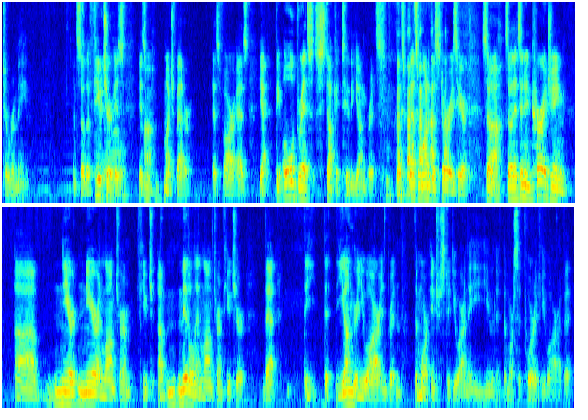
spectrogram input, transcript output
to remain, and so the future is is Huh. much better as far as yeah. The old Brits stuck it to the young Brits. That's that's one of the stories here. So Huh. so it's an encouraging uh, near near and long term future, uh, middle and long term future that the the younger you are in Britain, the more interested you are in the EU, the, the more supportive you are of it,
